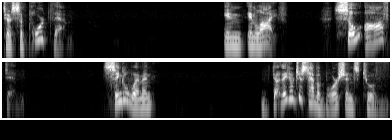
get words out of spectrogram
to support them in, in life. So often, single women they don't just have abortions to av-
